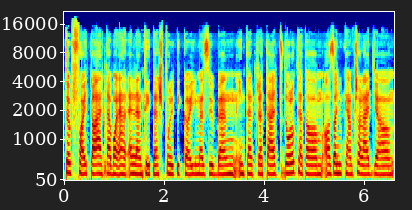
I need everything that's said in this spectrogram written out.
többfajta általában ellentétes politikai mezőben interpretált dolog, tehát a, az anyukám családja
